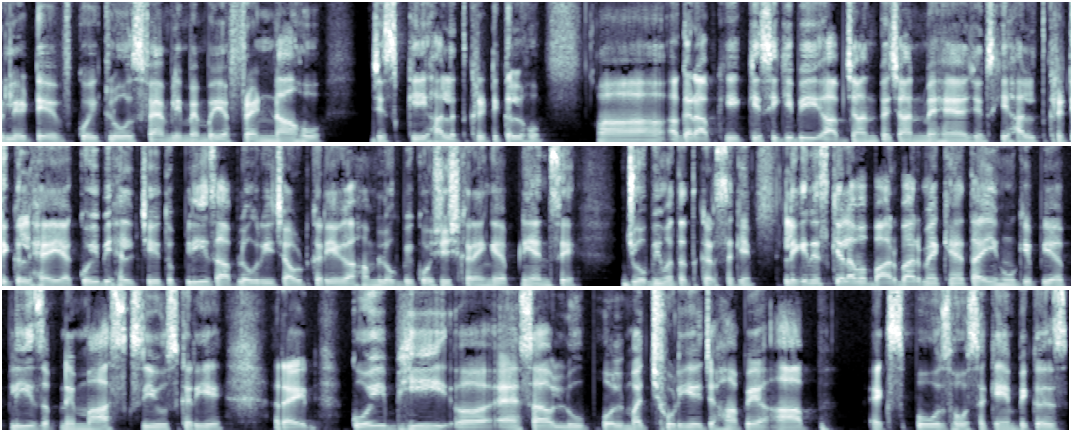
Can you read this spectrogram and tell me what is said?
रिलेटिव कोई क्लोज फैमिली मेंबर या फ्रेंड ना हो जिसकी हालत क्रिटिकल हो। आ, अगर आपकी किसी की भी आप जान पहचान में है जिसकी हालत क्रिटिकल है या कोई भी हेल्प चाहिए तो प्लीज़ आप लोग रीच आउट करिएगा। हम लोग भी कोशिश करेंगे अपनी एंड से जो भी मदद कर सके। लेकिन इसके अलावा बार बार मैं कहता ही हूँ कि पिया प्लीज़ अपने मास्क यूज़ करिए राइट कोई भी ऐसा लूप होल मत छोड़िए जहाँ पे आप एक्सपोज हो सकें बिकॉज़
